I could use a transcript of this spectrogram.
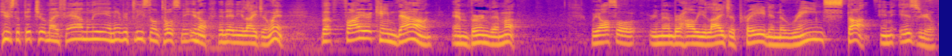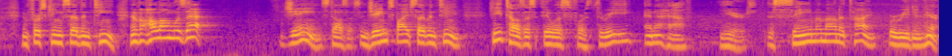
here's the picture of my family, and every, please don't toast me, you know. And then Elijah went. But fire came down and burned them up. We also remember how Elijah prayed and the rain stopped in Israel in 1 Kings 17. And how long was that? James tells us in James 5:17, he tells us it was for three and a half years, the same amount of time we're reading here.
